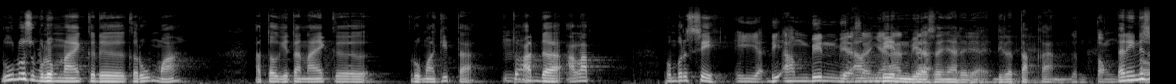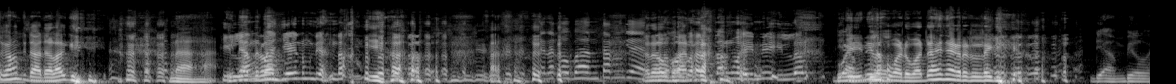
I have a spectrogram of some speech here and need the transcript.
Dulu sebelum naik ke de- ke rumah atau kita naik ke rumah kita, itu ada alat pembersih. Iya, diambin biasanya Diambin ada. biasanya ada Iya, diletakkan. iya. Gentong. Dan ini gentong sekarang tidak ada lagi. nah, ini Hilang adalah aja ini di anak. iya. Karena kau bantang Jan. Ada bahan. Bantang wah ini hilang. Wah, inilah wadah-wadahnya ada lagi. diambil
